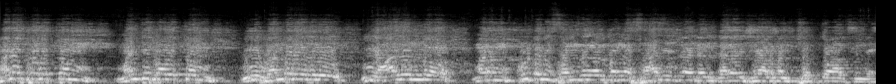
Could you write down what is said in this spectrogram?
మన ప్రభుత్వం మంచి ప్రభుత్వం ఈ వంద రోజులు ఈ ఆలయంలో మనం కూటమి సందర్భంగా సాధించినటువంటి ఘన విషయాలు మనం చెప్పుకోవాల్సిందే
